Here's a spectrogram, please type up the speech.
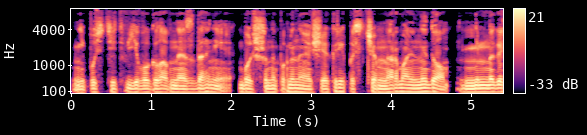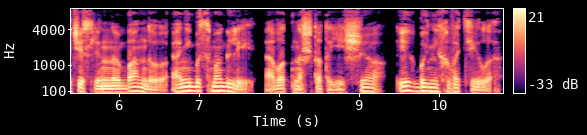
не пустить в его главное здание, больше напоминающее крепость, чем нормальный дом, немногочисленную банду они бы смогли, а вот на что-то еще их бы не хватило.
